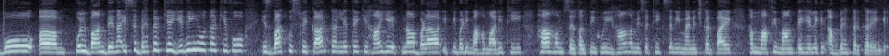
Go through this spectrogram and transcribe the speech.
वो पुल बाँध देना, इससे बेहतर क्या ये नहीं होता कि वो इस बात को स्वीकार कर लेते कि हाँ ये इतना बड़ा, इतनी बड़ी महामारी थी हाँ हमसे गलती हुई हाँ हम इसे ठीक से नहीं मैनेज कर पाए, हम माफ़ी मांगते हैं, लेकिन अब बेहतर करेंगे।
